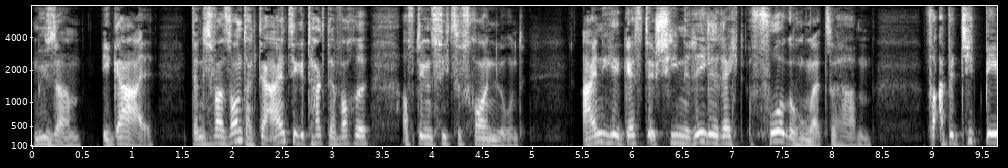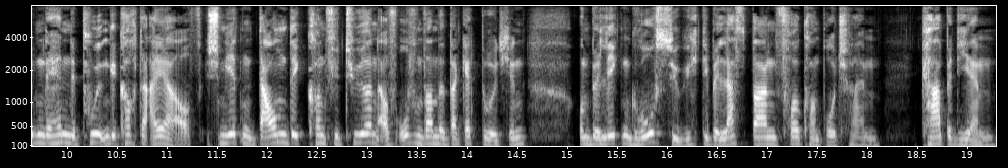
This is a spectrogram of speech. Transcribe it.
Mühsam, egal, denn es war Sonntag, der einzige Tag der Woche, auf den es sich zu freuen lohnt. Einige Gäste schienen regelrecht vorgehungert zu haben. Vor appetitbebende Hände pulten gekochte Eier auf, schmierten daumendick Konfitüren auf ofenwarme Baguettebrötchen und belegten großzügig die belastbaren Vollkornbrotscheiben. Carpe diem.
